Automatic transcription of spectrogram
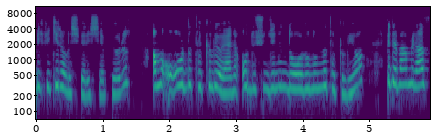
bir fikir alışverişi yapıyoruz ama o orada takılıyor. Yani o düşüncenin doğruluğunda takılıyor. Bir de ben biraz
